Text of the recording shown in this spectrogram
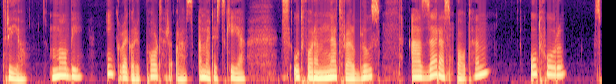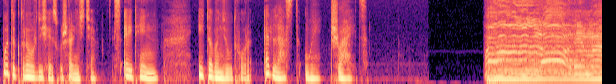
trio. Moby i Gregory Porter oraz Amethyst Kia z utworem Natural Blues, a zaraz potem utwór z płyty, którą już dzisiaj słyszeliście, z 18 i to będzie utwór At Last We Tried. Oh Lord,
